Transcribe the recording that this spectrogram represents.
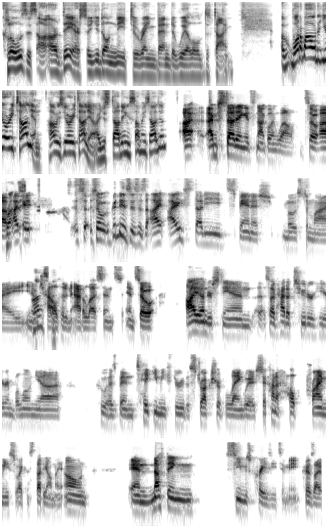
clauses are, are there so you don't need to reinvent the wheel all the time what about your Italian? How is your Italian? Are you studying some Italian? I, am studying. It's not going well. So, um, right. I, it, so, so good news is, is I, I studied Spanish most of my you know childhood and adolescence, and so I understand. Uh, so I've had a tutor here in Bologna who has been taking me through the structure of the language to kind of help prime me so I can study on my own. And nothing seems crazy to me because I,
